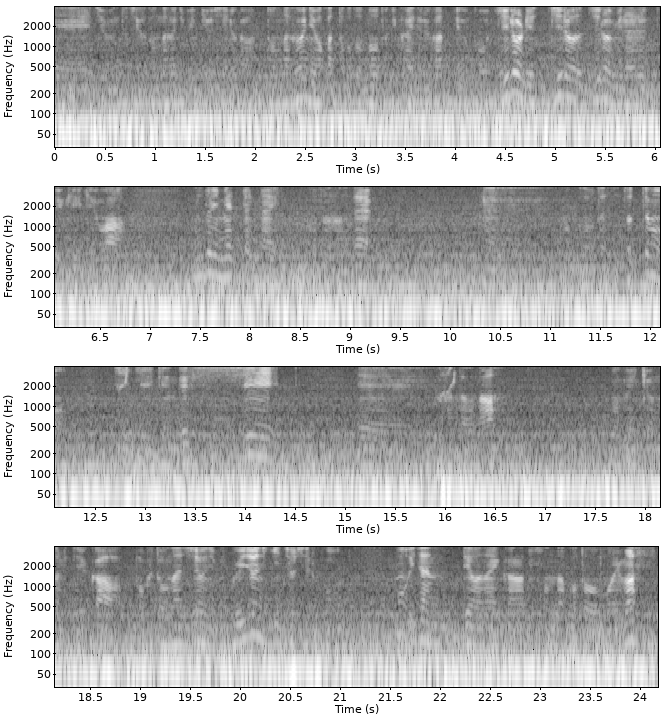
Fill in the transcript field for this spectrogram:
えー、自分たちがどんな風に勉強してるかどんな風に分かったことをノートに書いてるかっていうのをこうじろりじろじろ見られるっていう経験は本当にめったにないことなので、えーまあ、子供たちにとってもいい経験ですし、えー、なんだろうな、まあ、勉強になるというか僕と同じように僕以上に緊張してる子もいたんではないかなとそんなことを思います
